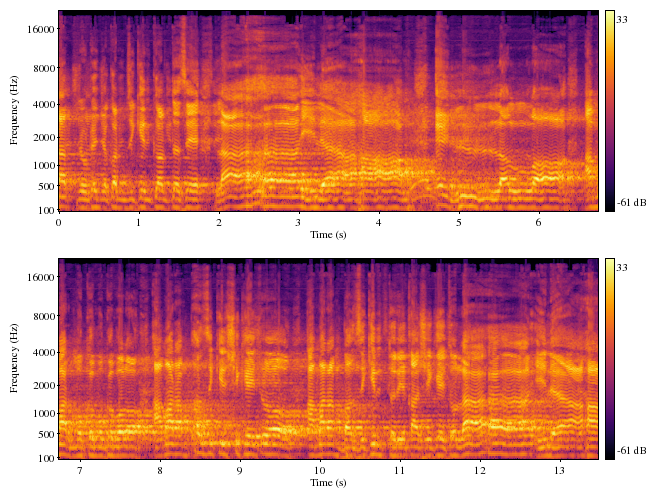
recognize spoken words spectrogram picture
রাত্রে উঠে যখন জিকির করতেছে আমার মুখে মুখে বলো, আমার আব্বা জিকির শিখাইতো, আমার আব্বা জিকির তরিকা লা ইলাহা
